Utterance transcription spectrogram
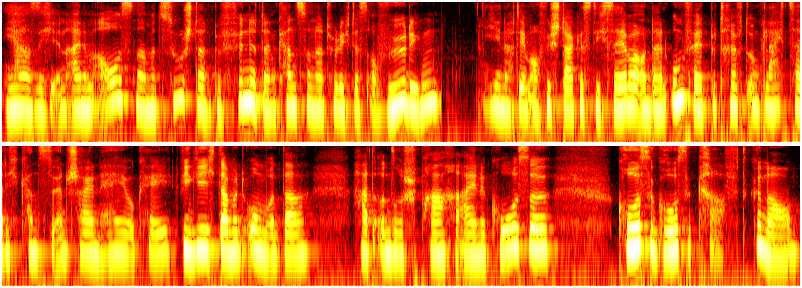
ja sich in einem Ausnahmezustand befindet, dann kannst du natürlich das auch würdigen je nachdem auch, wie stark es dich selber und dein Umfeld betrifft. Und gleichzeitig kannst du entscheiden, hey, okay, wie gehe ich damit um? Und da hat unsere Sprache eine große, große, große Kraft. Genau.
